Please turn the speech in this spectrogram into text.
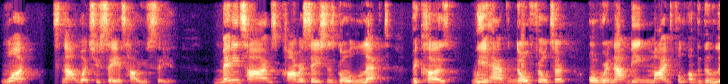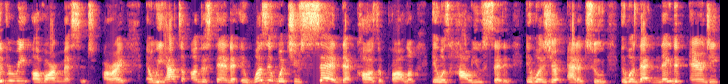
One, it's not what you say, it's how you say it. Many times conversations go left because we have no filter or we're not being mindful of the delivery of our message. All right. And we have to understand that it wasn't what you said that caused the problem. It was how you said it. It was your attitude. It was that negative energy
